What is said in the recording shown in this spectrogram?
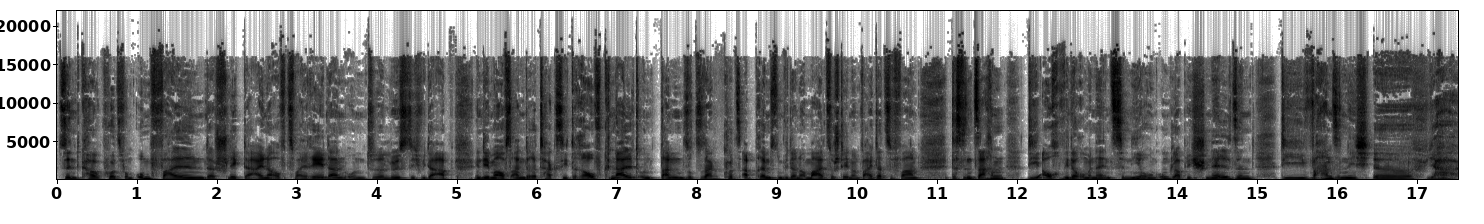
sind kurz vorm Umfallen, da schlägt der eine auf zwei Rädern und äh, löst sich wieder ab, indem er aufs andere Taxi draufknallt und dann sozusagen kurz abbremst, um wieder normal zu stehen und weiterzufahren. Das sind Sachen, die auch wiederum in der Inszenierung unglaublich schnell sind, die wahnsinnig, äh, ja,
